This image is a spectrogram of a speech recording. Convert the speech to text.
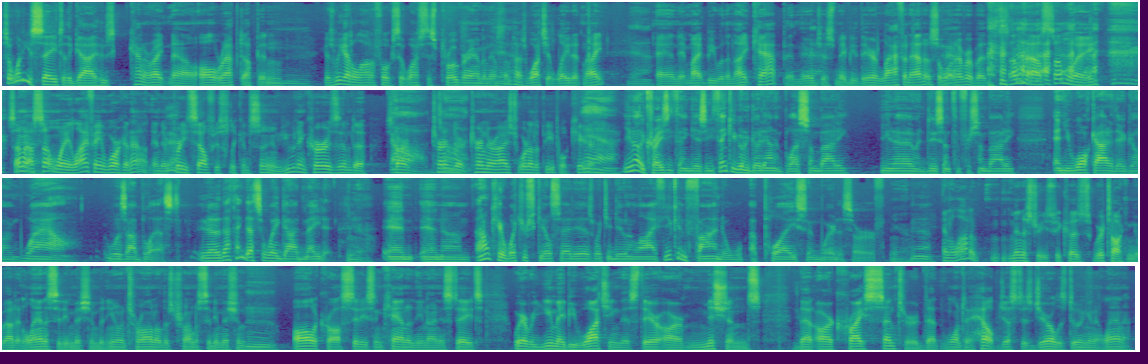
So, what do you say to the guy who's kind of right now all wrapped up in? Because we got a lot of folks that watch this program, and they'll Mm. Yeah. sometimes watch it late at night, Yeah. And it might be with a nightcap, and they're Yeah. just maybe they're laughing at us or whatever. But somehow, some way, somehow, some way, life ain't working out, and they're pretty selfishly consumed. You would encourage them to start Oh, turn their turn their eyes toward other people, care. Yeah. You know, the crazy thing is, you think you're going to go down and bless somebody, you know, and do something for somebody, and you walk out of there going, wow, was I blessed? You know, I think that's the way God made it. Yeah. And, and um, I don't care what your skill set is, what you do in life, you can find a, a place and where to serve. Yeah. Yeah. And a lot of ministries, because we're talking about Atlanta City Mission, but you know, in Toronto, there's Toronto City Mission. All across cities in Canada, the United States, wherever you may be watching this, there are missions that are Christ centered that want to help, just as Jerrill is doing in Atlanta.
